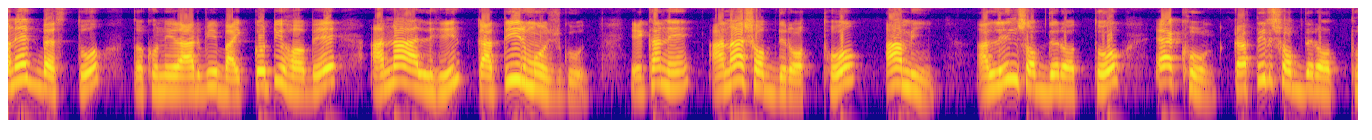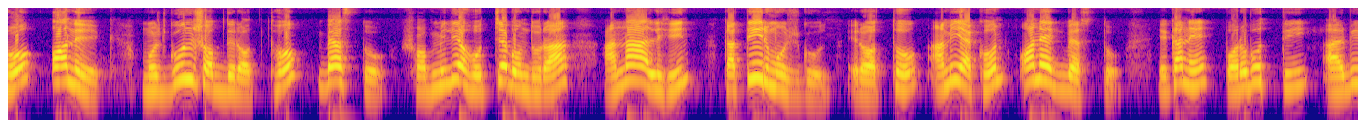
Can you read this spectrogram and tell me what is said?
অনেক ব্যস্ত, তখন এর আরবি বাক্যটি হবে আনা আলহিন কাতির মশগুল এখানে আনা শব্দের অর্থ আমি, আলিন শব্দের অর্থ এখন, কাতির শব্দের অর্থ অনেক মশগুল শব্দের অর্থ ব্যস্ত। সব মিলিয়ে হচ্ছে বন্ধুরা আনা আলহিন কাতির মশগুল এর অর্থ আমি এখন অনেক ব্যস্ত। এখানে পরবর্তী আরবি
